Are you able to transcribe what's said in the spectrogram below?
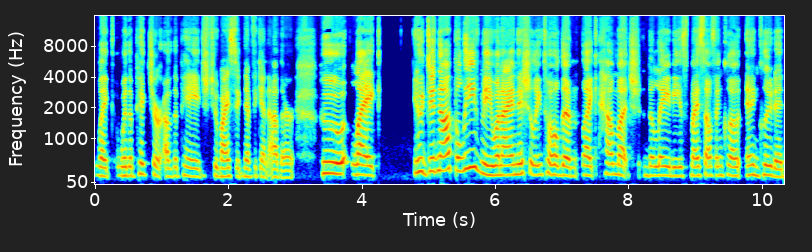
like with a picture of the page to my significant other who like who did not believe me when I initially told them like how much the ladies, myself inclo- included,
